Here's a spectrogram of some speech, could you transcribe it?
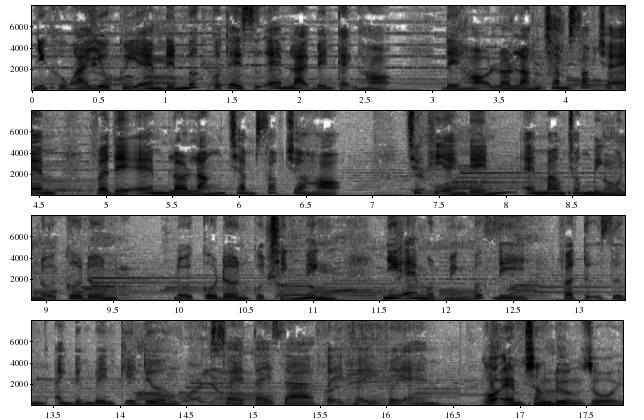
nhưng không ai yêu quý em đến mức có thể giữ em lại bên cạnh họ, để họ lo lắng chăm sóc cho em và để em lo lắng chăm sóc cho họ. Trước khi anh đến, em mang trong mình một nỗi cô đơn, nỗi cô đơn của chính mình, như em một mình bước đi và tự dưng anh đứng bên kia đường, xòe tay ra vẫy vẫy với em. Gọi em sang đường rồi,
